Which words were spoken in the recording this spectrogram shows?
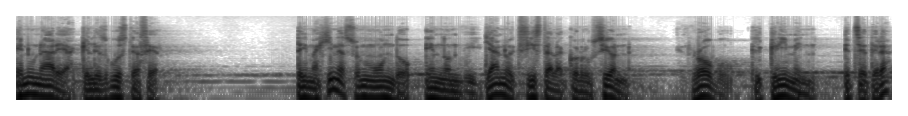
en un área que les guste hacer. ¿Te imaginas un mundo en donde ya no exista la corrupción, el robo, el crimen, etcétera?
